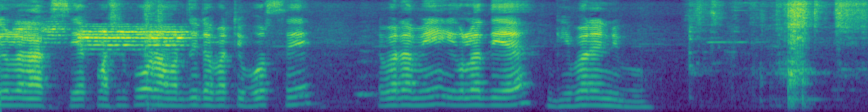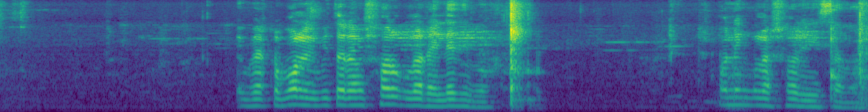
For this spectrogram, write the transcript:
এগুলো রাখছি। এক মাসের পর আমার দুইটা বাটি ভরছে। এবার আমি এগুলা দিয়ে ঘি বানিয়ে নিব। এবার একটা বলের ভিতরে আমি সরগুলো ডাইলে দিব। অনেকগুলো সর হয়েছে আমার।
